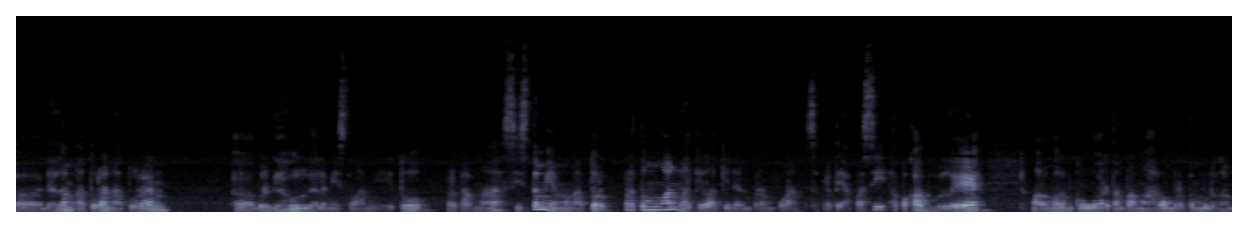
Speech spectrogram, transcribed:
uh, dalam aturan-aturan uh, bergaul dalam Islam yaitu pertama sistem yang mengatur pertemuan laki-laki dan perempuan seperti apa sih apakah boleh malam-malam keluar tanpa mahram bertemu dengan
